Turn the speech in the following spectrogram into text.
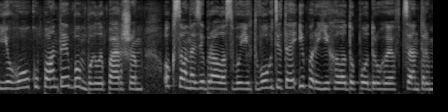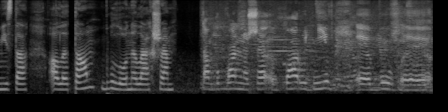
Його окупанти бомбили першим. Оксана зібрала своїх двох дітей і переїхала до подруги в центр міста. Але там було не легше. Там буквально ще пару днів е, був е,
